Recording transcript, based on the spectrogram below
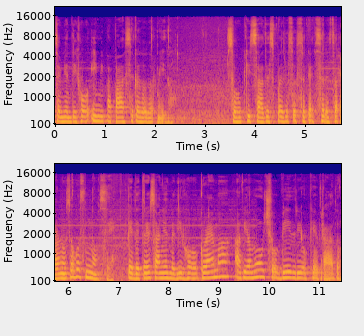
También dijo, y mi papá se quedó dormido. So, quizás después de eso se le cerraron los ojos, no sé. El de tres años me dijo, Grandma, había mucho vidrio quebrado.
